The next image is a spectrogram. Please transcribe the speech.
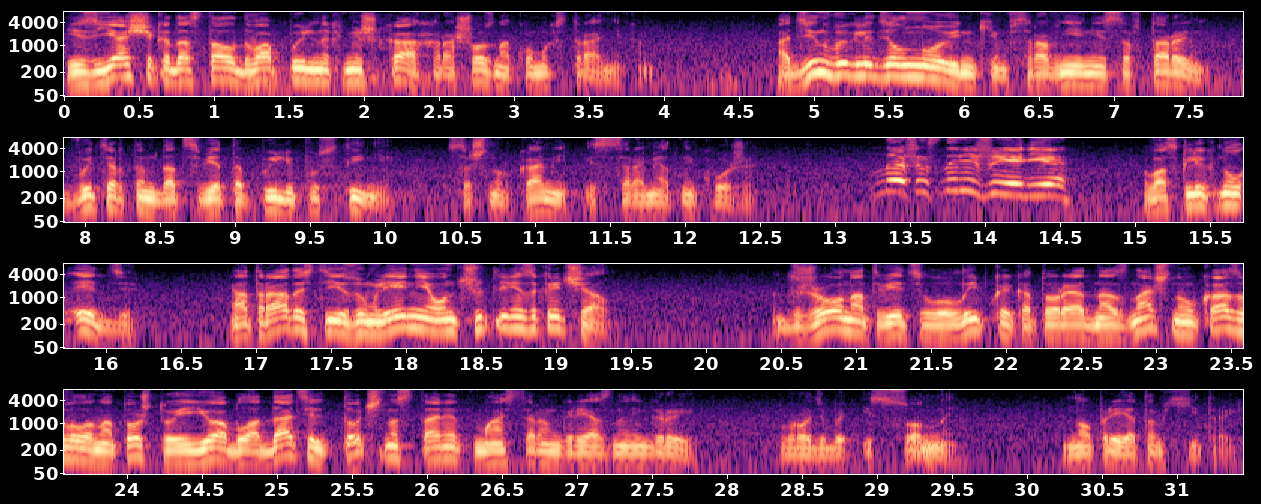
Из ящика достал два пыльных мешка, хорошо знакомых странникам. Один выглядел новеньким в сравнении со вторым, вытертым до цвета пыли пустыни, со шнурками из сыромятной кожи. «Наше снаряжение!» — воскликнул Эдди. От радости и изумления он чуть ли не закричал. Джон ответил улыбкой, которая однозначно указывала на то, что ее обладатель точно станет мастером грязной игры. Вроде бы и сонной, но при этом хитрой.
